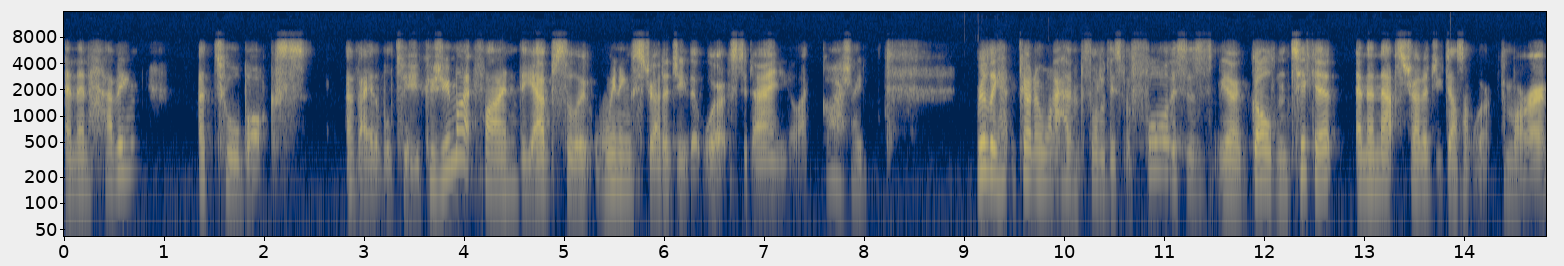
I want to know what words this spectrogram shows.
and then having a toolbox available to you because you might find the absolute winning strategy that works today and you're like gosh i really don't know why i haven't thought of this before. This is you know golden ticket and then that strategy doesn't work tomorrow.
